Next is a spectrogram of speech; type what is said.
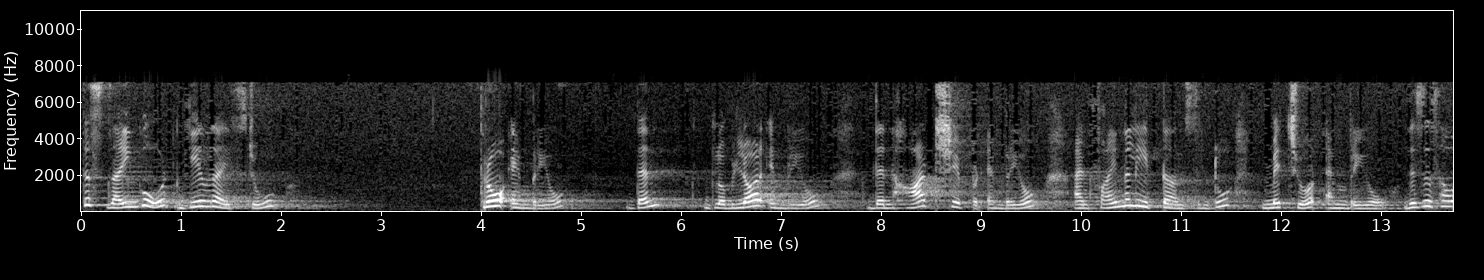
This zygote gave rise to proembryo, then globular embryo, then heart shaped embryo and finally it turns into mature embryo. This is how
